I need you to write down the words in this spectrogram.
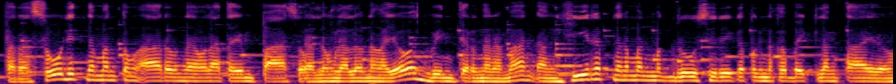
Para sulit naman tong araw na wala tayong pasok. Lalong-lalo na ngayon, winter na naman. Ang hirap na naman mag-grocery kapag nakabike lang tayo.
